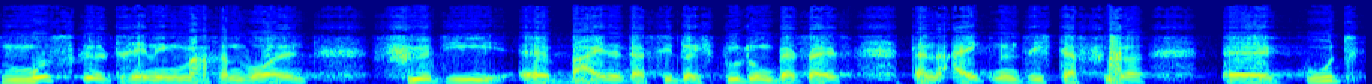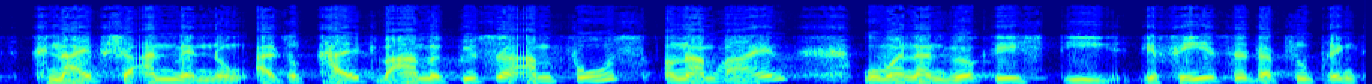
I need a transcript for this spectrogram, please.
Muskeltraining machen wollen für die äh, Beine, dass die Durchblutung besser ist, dann eignen sich dafür äh, gut Kneipsche Anwendungen, also kalt-warme Güsse am Fuß und am Bein, wo man dann wirklich die Gefäße dazu bringt,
